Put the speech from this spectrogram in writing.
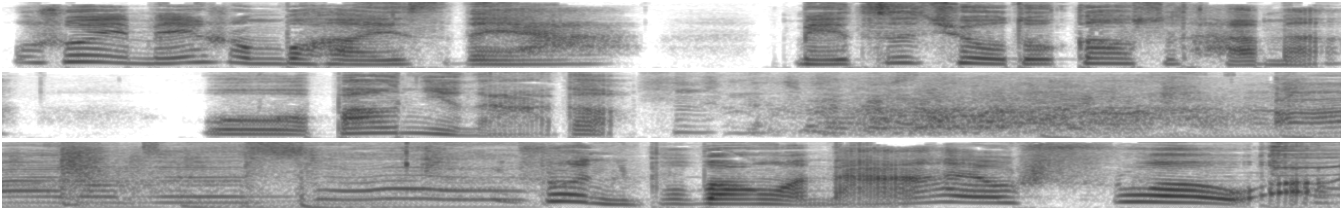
我说也没什么不好意思的呀，每次去我都告诉他们，我我帮你拿的。你说你不帮我拿，还要说我。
